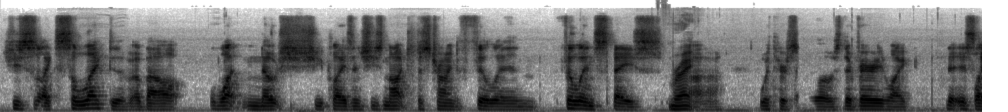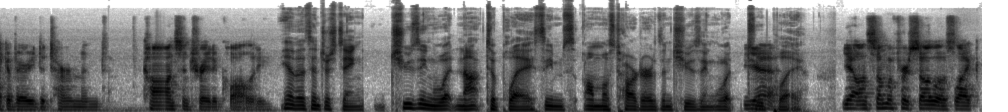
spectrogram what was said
She's like selective about what notes she plays, and she's not just trying to fill in fill in space right uh, with her solos. They're very like it's like a very determined, concentrated quality. Yeah, that's interesting. Choosing what not to play seems almost harder than choosing what to yeah. play. Yeah, on some of her solos, like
